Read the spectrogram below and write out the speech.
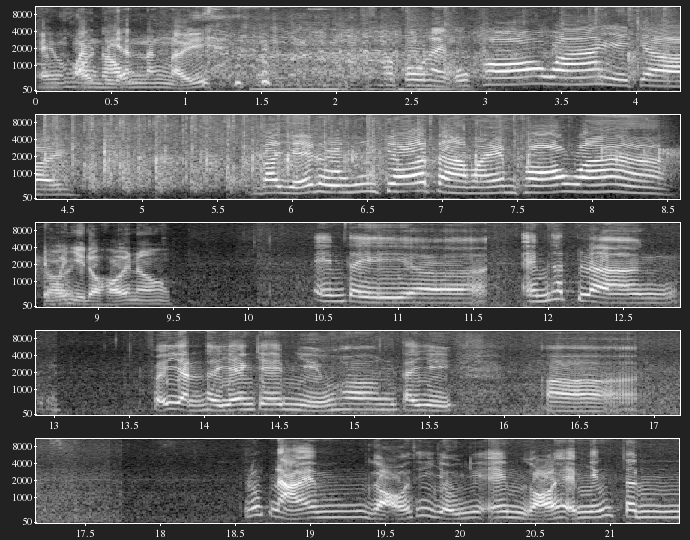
Em không ăn thì anh năn nỉ. Sao cô này cũng khó quá vậy trời Ta dễ thương muốn chết à mà em khó quá à. có gì đòi hỏi nữa không em thì ờ, em thích là phải dành thời gian cho em nhiều hơn tại vì ờ, lúc nào em gọi thí dụ như em gọi hay em nhắn tin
